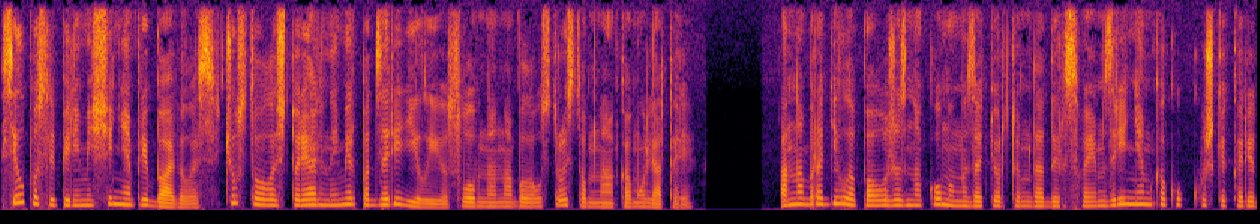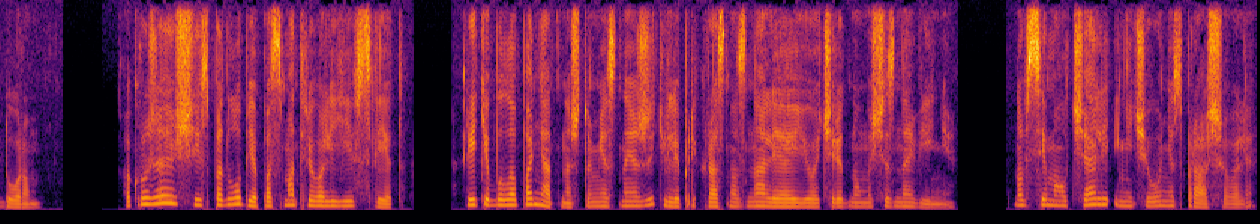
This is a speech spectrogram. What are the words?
Сил после перемещения прибавилось. Чувствовалось, что реальный мир подзарядил ее, словно она была устройством на аккумуляторе. Она бродила по уже знакомым и затертым до дыр своим зрением, как у кошки, коридорам. Окружающие из-под лобья посматривали ей вслед. Рите было понятно, что местные жители прекрасно знали о ее очередном исчезновении но все молчали и ничего не спрашивали.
